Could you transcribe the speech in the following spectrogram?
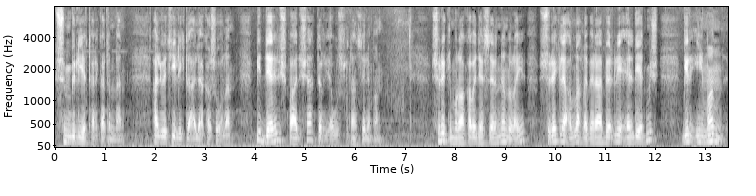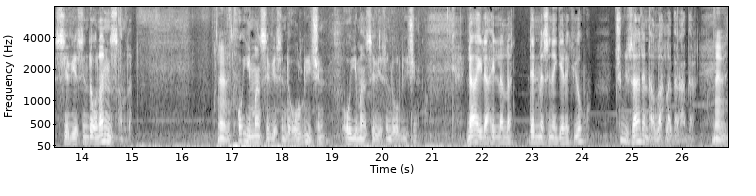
Sümbüliye tarikatından halvetilikle alakası olan bir derviş padişahtır Yavuz Sultan Selim Han. Sürekli murakabe derslerinden dolayı sürekli Allah'la beraberliği elde etmiş bir iman seviyesinde olan insandı. Evet. O iman seviyesinde olduğu için, o iman seviyesinde olduğu için La ilahe illallah denmesine gerek yok. Çünkü zaten Allah'la beraber. Evet.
